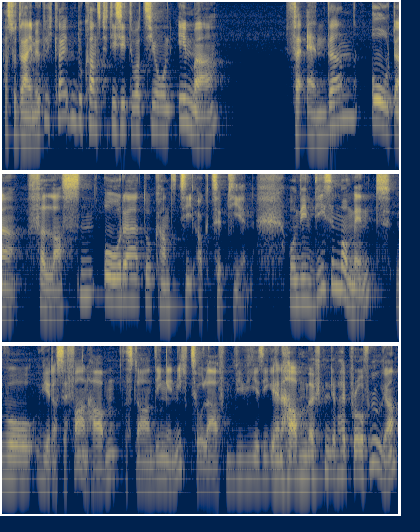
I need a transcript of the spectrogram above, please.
hast du drei Möglichkeiten. Du kannst die Situation immer verändern oder verlassen oder du kannst sie akzeptieren. Und in diesem Moment, wo wir das erfahren haben, dass da Dinge nicht so laufen, wie wir sie gerne haben möchten bei Profil, ja,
